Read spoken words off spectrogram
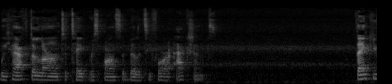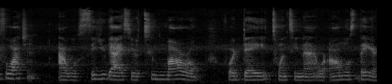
We have to learn to take responsibility for our actions. Thank you for watching. I will see you guys here tomorrow for day 29. We're almost there.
